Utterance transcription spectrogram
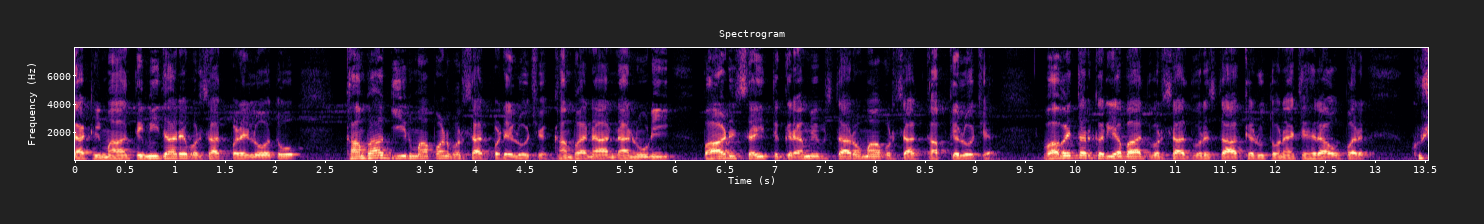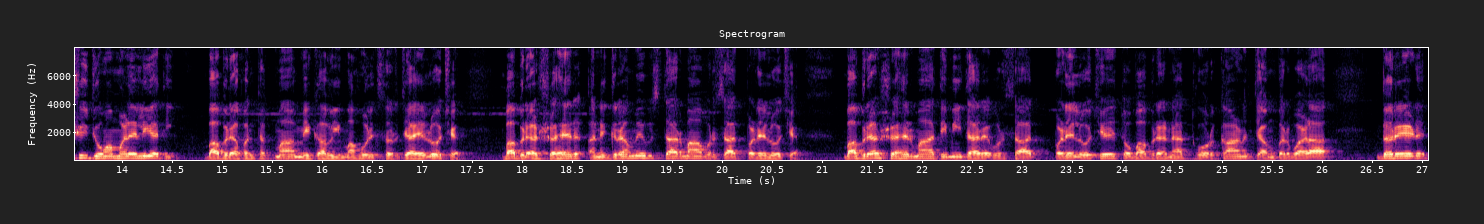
લાઠીમાં ધીમી ધારે વરસાદ પડેલો હતો. ખાંભા ગીરમાં પણ વરસાદ પડેલો છે. ખાંભાના નાનુડી પહાડ સહિત ગ્રામ્ય વિસ્તારોમાં વરસાદ ખાબકેલો છે. વાવેતર કર્યા બાદ વરસાદ વરસતા ખેડૂતોના ચહેરા ઉપર ખુશી જોવા મળેલી હતી. બાબરા પંથકમાં મેઘાવી માહોલ સર્જાયેલો છે. બાબરા શહેર અને ગ્રામ્ય વિસ્તારમાં વરસાદ પડેલો છે. બાબરા શહેરમાં ધીમી ધારે વરસાદ પડેલો છે તો બાબરાના થોરકાણ જાંબરવાળા દરેડ,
